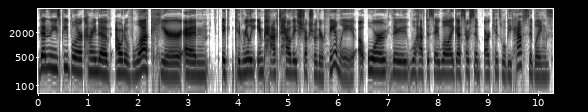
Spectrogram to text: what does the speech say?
then these people are kind of out of luck here. And it can really impact how they structure their family, uh, or they will have to say, "Well, I guess our our kids will be half siblings."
